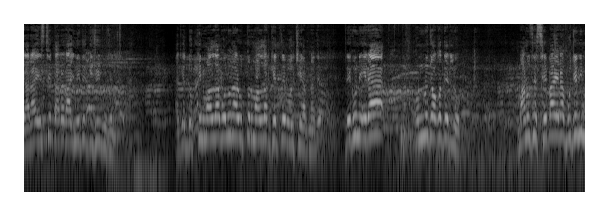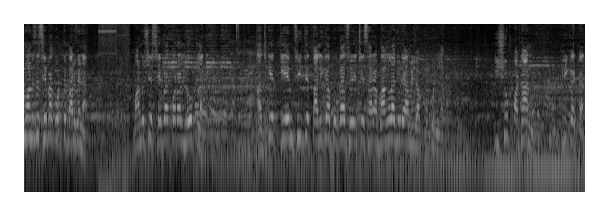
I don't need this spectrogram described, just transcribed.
যারা এসছে তারা রাজনীতির কিছুই বুঝে না। আজকে দক্ষিণ মালদা বলুন আর উত্তর মালদার ক্ষেত্রে বলছি আপনাদের। দেখুন এরা অন্য জগতের লোক। মানুষের সেবা এরা বুঝেনি মানুষের সেবা করতে পারবে না। মানুষের সেবা করার লোক লাগে। আজকে টিএমসির যে তালিকা প্রকাশ হয়েছে সারা বাংলা জুড়ে আমি লক্ষ্য করলাম। ইসুফ পাঠান ক্রিকেটার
